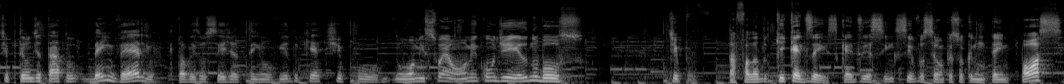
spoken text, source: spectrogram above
Tipo, tem um ditado bem velho, que talvez você já tenha ouvido, que é tipo, um homem só é homem com dinheiro no bolso. Tipo, tá falando, o que quer dizer isso? Quer dizer assim que se você é uma pessoa que não tem posse,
